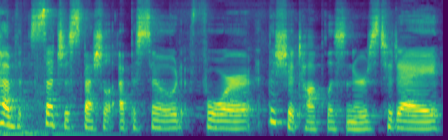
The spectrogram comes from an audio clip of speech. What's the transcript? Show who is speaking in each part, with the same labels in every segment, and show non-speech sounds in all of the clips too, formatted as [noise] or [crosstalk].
Speaker 1: have such a special episode for the Shit Talk listeners today.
